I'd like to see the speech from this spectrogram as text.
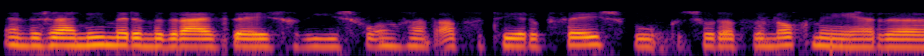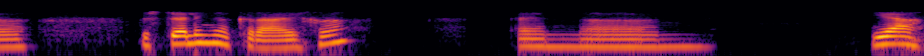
En we zijn nu met een bedrijf bezig die is voor ons aan het adverteren op Facebook, zodat we nog meer bestellingen krijgen. En uh, ja,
